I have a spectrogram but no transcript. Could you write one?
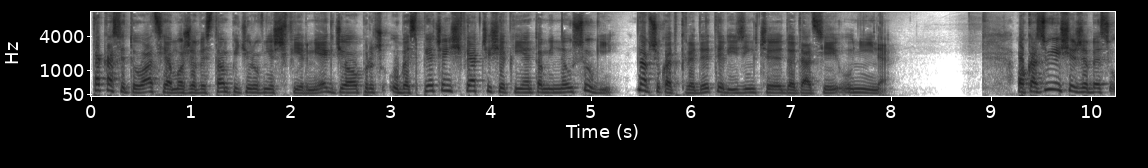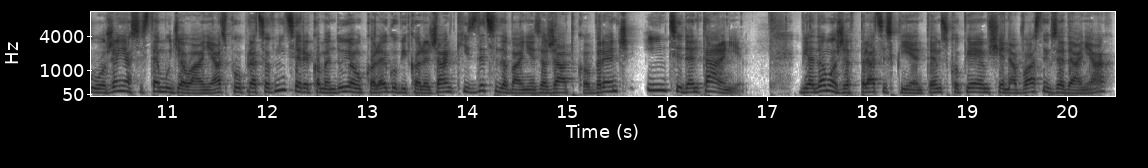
Taka sytuacja może wystąpić również w firmie, gdzie oprócz ubezpieczeń świadczy się klientom inne usługi, np. kredyty, leasing czy dotacje unijne. Okazuje się, że bez ułożenia systemu działania współpracownicy rekomendują kolegów i koleżanki zdecydowanie za rzadko, wręcz incydentalnie. Wiadomo, że w pracy z klientem skupiają się na własnych zadaniach,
